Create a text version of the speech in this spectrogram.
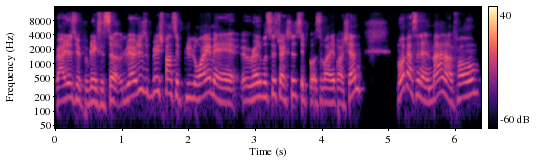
Riders Republic, c'est ça. Riders Republic, je pense que c'est plus loin, mais Rainbow Six Extraction, c'est pour, l'année prochaine. Moi, personnellement, dans le fond,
